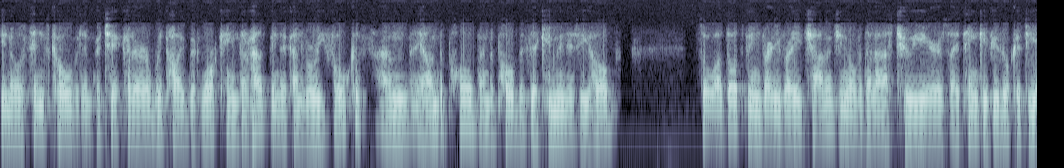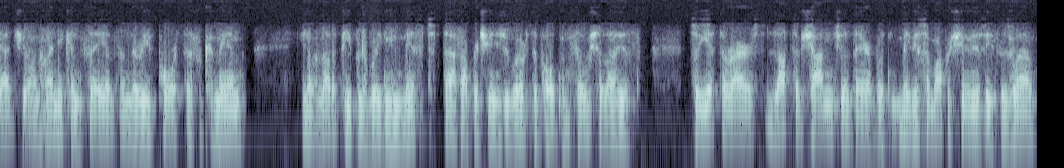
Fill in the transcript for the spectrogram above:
you know, since COVID in particular, with hybrid working, there has been a kind of a refocus and, on the pub, and the pub is a community hub. So although it's been very, very challenging over the last two years, I think if you look at Diageo and Heineken sales and the reports that have come in, you know, a lot of people have really missed that opportunity to go to the pub and socialise. So yes, there are lots of challenges there, but maybe some opportunities as well.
